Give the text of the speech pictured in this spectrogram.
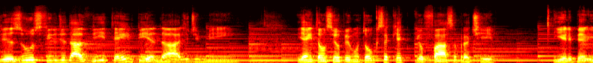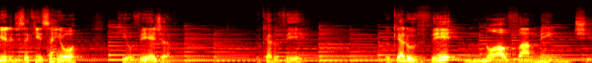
Jesus, filho de Davi, tem piedade de mim. E aí então o Senhor perguntou: O que você quer que eu faça para ti? E ele, e ele disse aqui: Senhor, que eu veja, eu quero ver eu quero ver novamente.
